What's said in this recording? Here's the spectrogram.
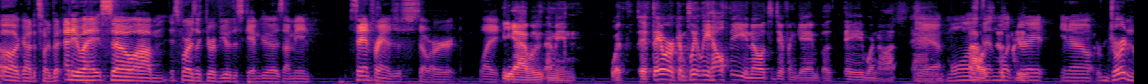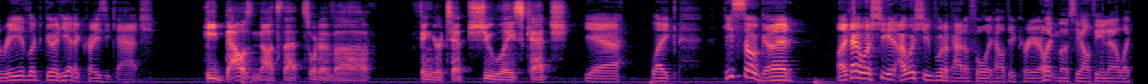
Oh god, it's funny. But anyway, so um, as far as like the review of this game goes, I mean, San Fran is just so hurt. Like, Yeah, was, I mean, with if they were completely healthy, you know, it's a different game, but they were not. Yeah, Mullens didn't look pretty- great. You know, Jordan Reed looked good. He had a crazy catch. He that was nuts. That sort of uh, fingertip shoelace catch. Yeah, like he's so good. Like I wish he, I wish he would have had a fully healthy career, like mostly healthy. You know, like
